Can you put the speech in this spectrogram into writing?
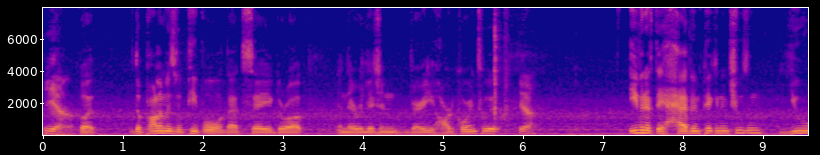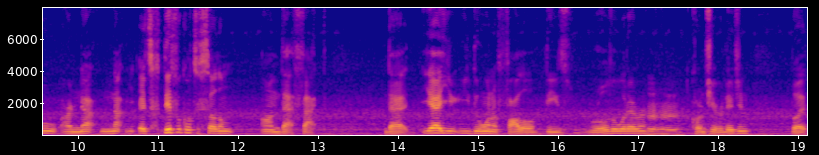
yeah. But the problem is with people that say grow up in their religion very hardcore into it. Yeah. Even if they have been picking and choosing, you are not not. It's difficult to sell them on that fact that yeah, you, you do want to follow these rules or whatever hmm according to your religion, but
